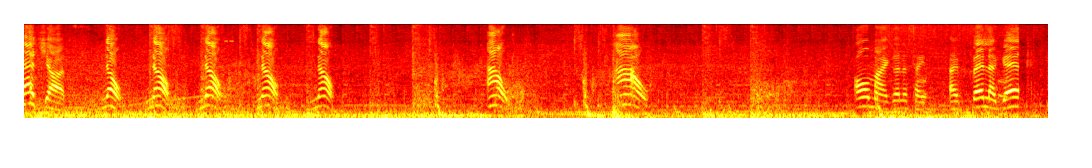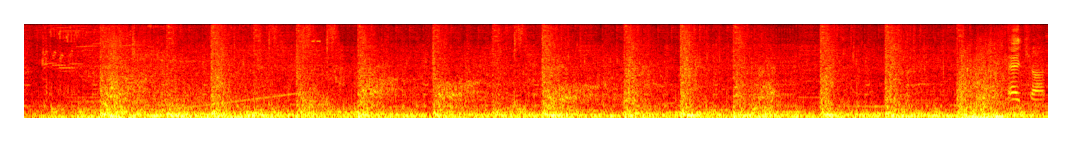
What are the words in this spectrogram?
Headshot. No. No. No. No. No. Ow. Ow. Oh my goodness, I, I fell again. Headshot.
